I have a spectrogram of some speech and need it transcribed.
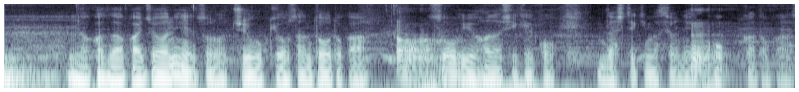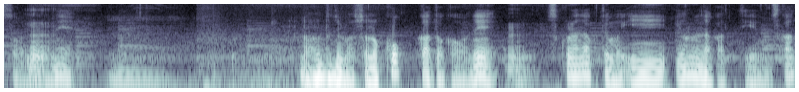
ん、うん、中澤会長はねその中国共産党とかそういう話結構出してきますよね、うん、国家とかそういうね、うんまあ、本当にもその国家とかをね、うん、作らなくてもいい世の中っていうんですか、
